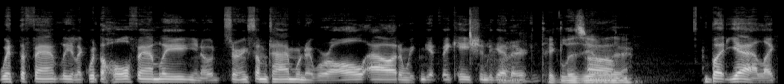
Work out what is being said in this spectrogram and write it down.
with the family, like with the whole family. You know, during some time when we're all out and we can get vacation together. Take Lizzie over Um, there. But yeah, like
